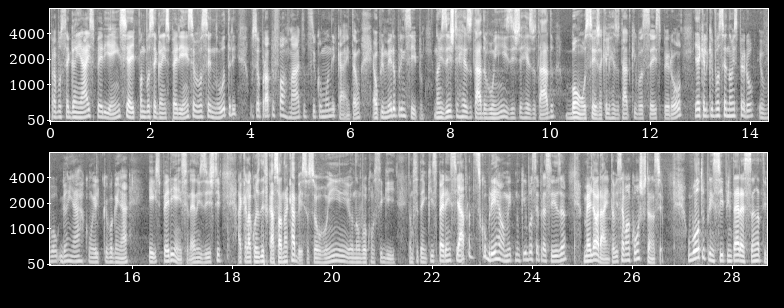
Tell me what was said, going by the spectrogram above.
para você ganhar experiência e quando você ganha experiência, você nutre o seu próprio formato de se comunicar. Então, é o primeiro princípio. Não existe resultado ruim, existe resultado bom, ou seja, aquele resultado que você esperou e aquele que você não esperou. Eu vou ganhar com ele porque eu vou ganhar experiência, né? Não existe aquela coisa de ficar só na cabeça. Eu sou ruim, eu não vou conseguir. Então você tem que experienciar para descobrir realmente no que você precisa melhorar. Então isso é uma constância. O outro princípio interessante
